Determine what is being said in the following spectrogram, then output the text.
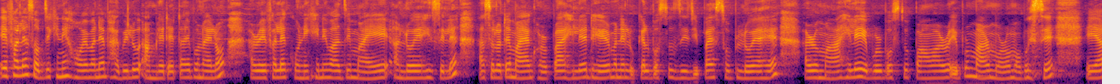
এইফালে চব্জিখিনি হয় মানে ভাবিলোঁ আমলেট এটাই বনাই লওঁ। আৰু এইফালে কণীখিনিও আজি মায়ে লৈ আহিছিলে। আচলতে মায়ে ঘৰৰ পৰা আহিলে ঢেৰ মানে লোকেল বস্তু যি যি পায় চব লৈ আহে। আৰু মা আহিলে এইবোৰ বস্তু পাওঁ আৰু এইবোৰ মাৰ মৰম অৱশ্যে। এয়া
